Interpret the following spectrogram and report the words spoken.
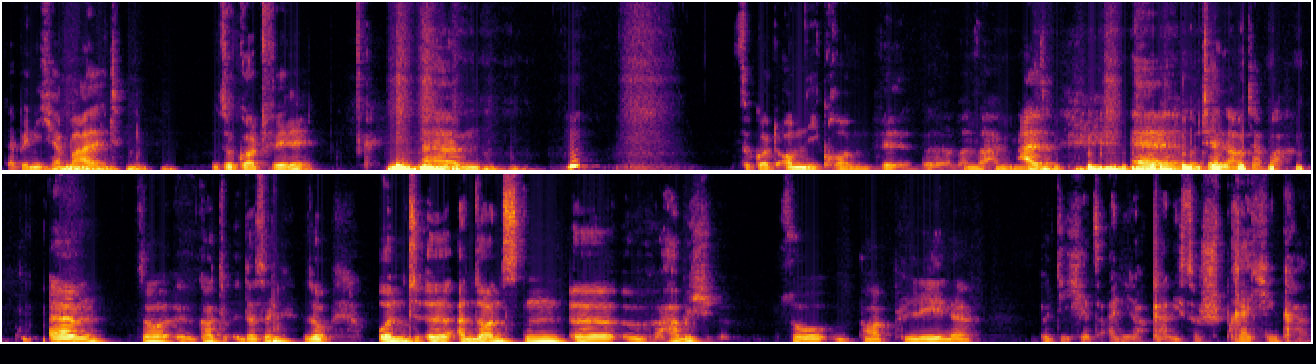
Da bin ich ja bald, so Gott will. Ähm, so Gott Omnikron will, würde man mal sagen. Also, äh, und Herr Lauterbach. Ähm, so, äh, Gott, das, so. Und äh, ansonsten äh, habe ich so ein paar Pläne, über die ich jetzt eigentlich noch gar nicht so sprechen kann.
